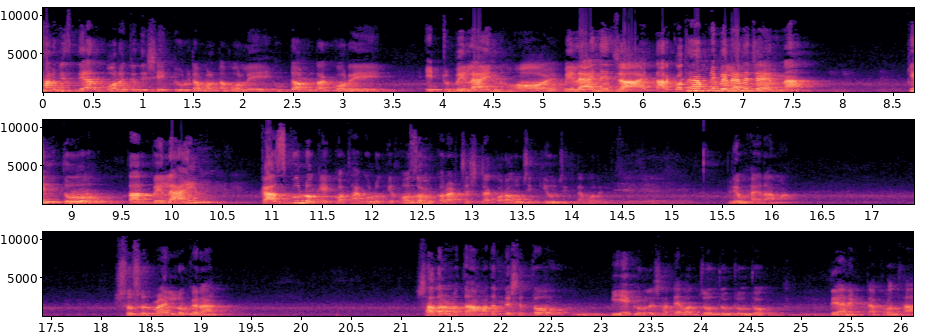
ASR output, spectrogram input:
সার্ভিস দেওয়ার পরে যদি সে একটু উল্টাপাল্টা বলে উল্টাপাল্টা করে, একটু বেলাইন হয়, বেলাইনে যায়, তার কথায় আপনি বেলাইনে যায়েন না। কিন্তু তার বেলাইন কাজগুলোকে, কথাগুলোকে হজম করার চেষ্টা করা উচিত কি উচিত না বলেন? প্রিয় ভাইরা আমার শ্বশুর বাড়ির লোকেরা সাধারণত আমাদের দেশে তো বিয়ে করলে সাথে আবার যৌতুক টৌতুক দেওয়ার একটা প্রথা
